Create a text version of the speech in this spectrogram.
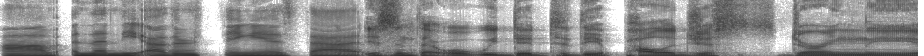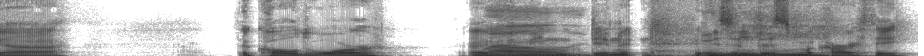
Um, and then the other thing is that Isn't that what we did to the apologists during the uh, the Cold War? I- I mean, didn't isn't this McCarthy?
